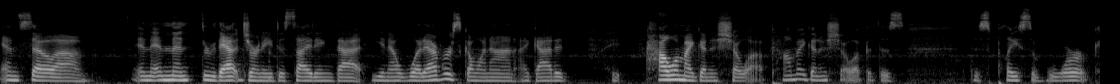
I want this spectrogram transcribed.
and so um, and and then through that journey deciding that you know whatever's going on I gotta I, how am I going to show up how am I going to show up at this this place of work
